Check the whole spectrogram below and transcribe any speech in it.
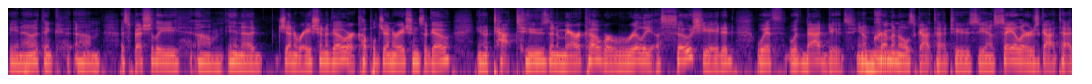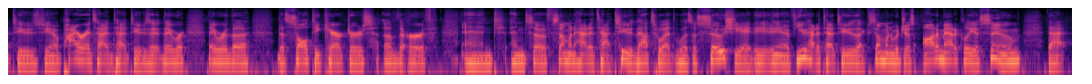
You know, I think um, especially um, in a generation ago or a couple generations ago, you know, tattoos in America were really associated with with bad dudes. You know, Mm-hmm. criminals got tattoos. You know, sailors got tattoos. You know, pirates had tattoos. They, they were they were the the salty characters of the earth. And and so if someone had a tattoo, that's what was associated. You know, if you had a tattoo, like someone would just automatically assume that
